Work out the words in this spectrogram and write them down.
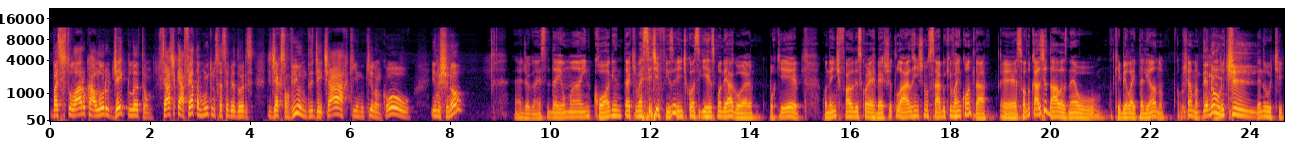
vai se titular o calouro Jake Luton. Você acha que afeta muito nos recebedores de Jacksonville, no DJ Chark, no Killan Cole e no Chino? É, Diogão, esse daí é uma incógnita que vai ser difícil a gente conseguir responder agora. Porque quando a gente fala desse quarterback titular, a gente não sabe o que vai encontrar. É, só no caso de Dallas, né? O, o QB lá italiano, como chama? Denucci! Denucci.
